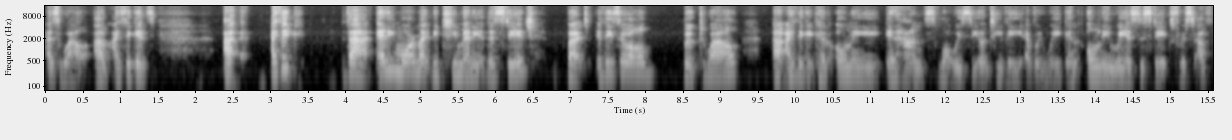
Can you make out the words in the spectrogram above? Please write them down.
as well. Um, I think it's, I, I think that any more might be too many at this stage, but if these are all booked well, uh, I think it can only enhance what we see on TV every week and only raise the stakes for stuff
